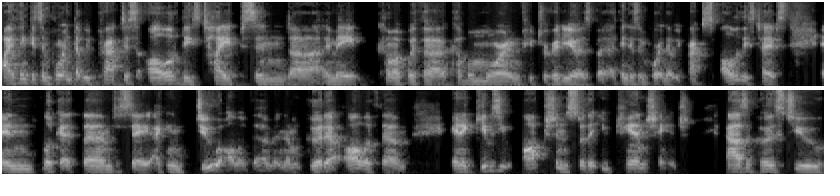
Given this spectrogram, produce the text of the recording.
I think it's important that we practice all of these types. And uh, I may come up with a couple more in future videos, but I think it's important that we practice all of these types and look at them to say, I can do all of them and I'm good at all of them. And it gives you options so that you can change as opposed to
